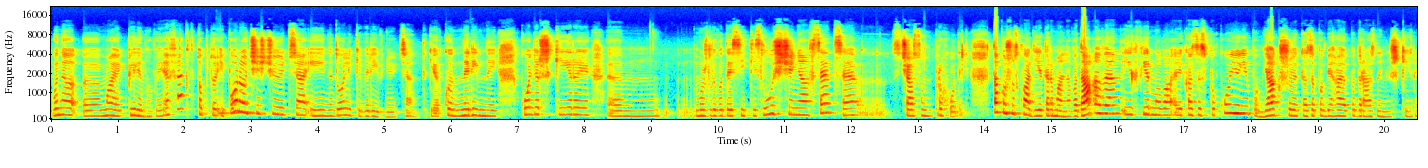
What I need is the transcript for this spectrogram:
Вони е, мають пілінговий ефект, тобто і пори очищуються, і недоліки вирівнюються. Такий як нерівний колір шкіри, ем, можливо, десь якісь лущення, все це е, з часом проходить. Також у складі є термальна вода Авен, їх фірмова, яка заспокоює, пом'якшує та запобігає подразненню шкіри.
